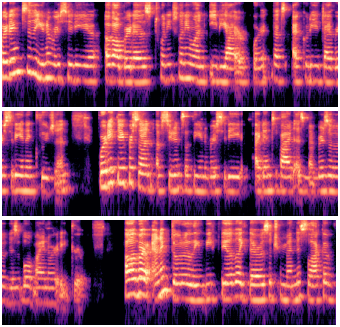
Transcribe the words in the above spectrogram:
According to the University of Alberta's 2021 EDI report, that's Equity, Diversity, and Inclusion, 43% of students at the university identified as members of a visible minority group. However, anecdotally, we feel like there was a tremendous lack of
